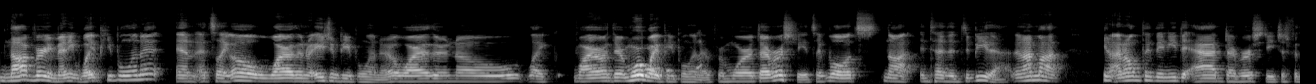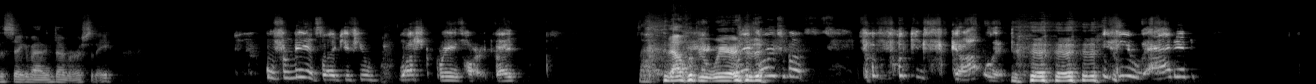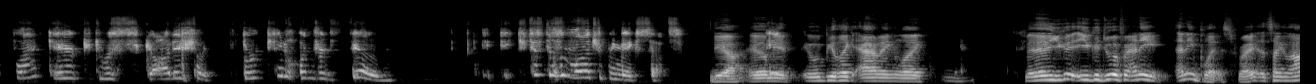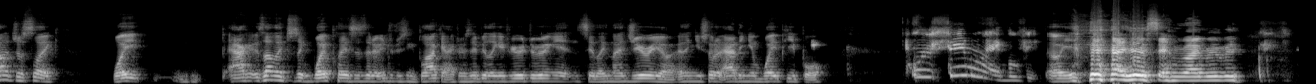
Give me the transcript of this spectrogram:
not very many white people in it and it's like oh why are there no asian people in it? Or why are there no like why aren't there more white people in it for more diversity? It's like well it's not intended to be that. And i'm not you know i don't think they need to add diversity just for the sake of adding diversity. Well, for me, it's like if you watched Braveheart, right? that would be weird. Braveheart's about fucking Scotland. if you added a black character to a Scottish like thirteen hundred film, it, it just doesn't logically make sense. Yeah, I mean, it would be like adding like, you could you could do it for any any place, right? It's like not just like white act. It's not like just like white places that are introducing black actors. It'd be like if you were doing it in say like Nigeria, and then you started adding in white people. Or a samurai movie. Oh yeah, I hear a samurai movie.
